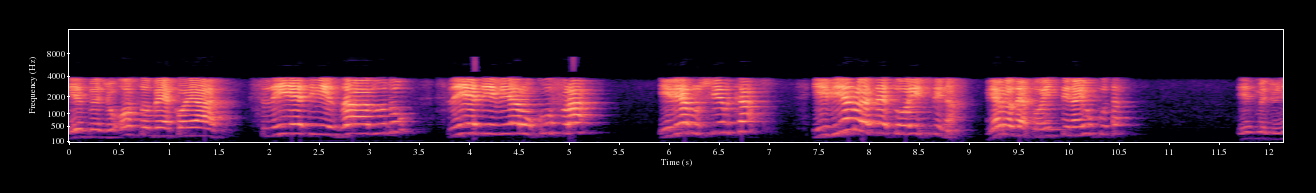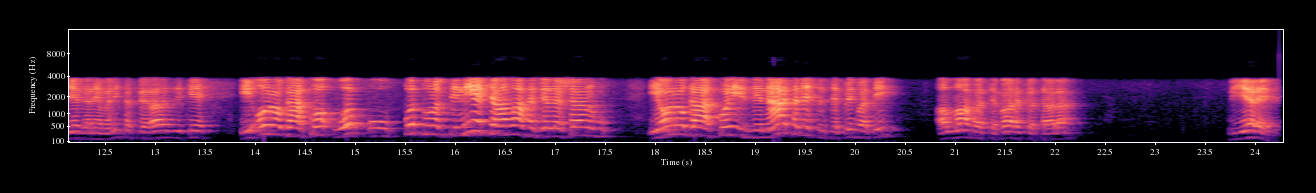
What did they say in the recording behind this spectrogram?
između osobe koja slijedi zabludu, slijedi vjeru kufra i vjeru širka i vjeruje da je to istina. Vjeruje da je to istina i uputa. Između njega nema nikakve razlike i onoga ko u, u potpunosti nijeće Allaha Đelešanu i onoga koji iz jenata neće se prihvati Allahu te barek wa ta'ala vjere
